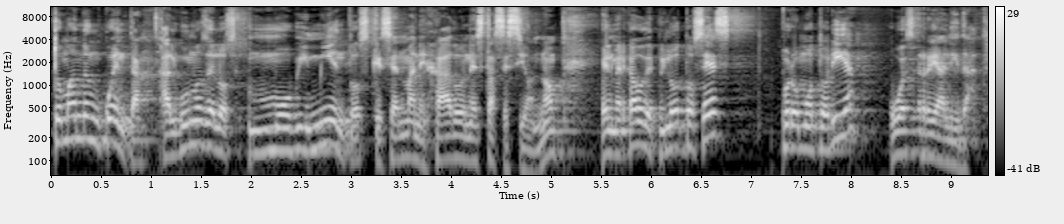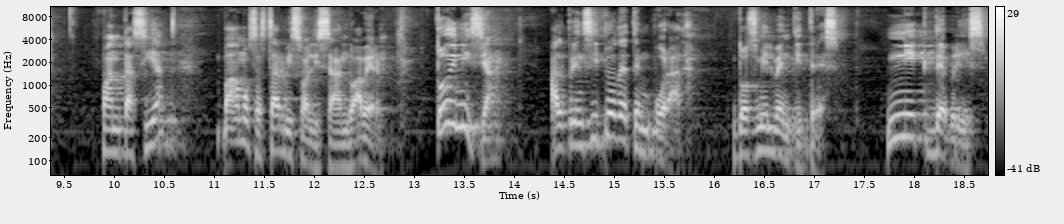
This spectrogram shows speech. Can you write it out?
tomando en cuenta algunos de los movimientos que se han manejado en esta sesión, ¿no? El mercado de pilotos es promotoría o es realidad. Fantasía, vamos a estar visualizando. A ver, todo inicia al principio de temporada 2023. Nick Debris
